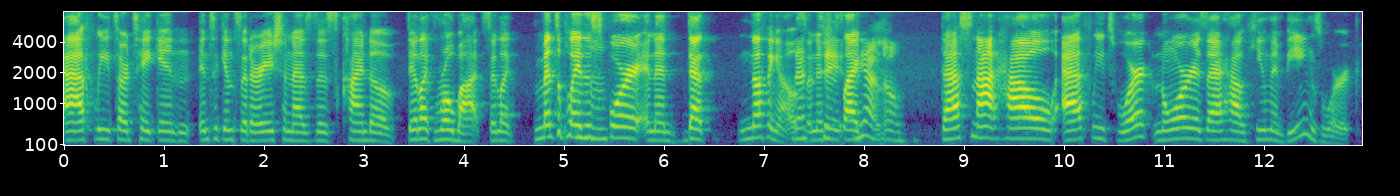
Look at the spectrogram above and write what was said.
athletes are taken into consideration as this kind of they're like robots. They're like meant to play mm-hmm. the sport, and then that nothing else. That's and it's it. just like, yeah, no. That's not how athletes work, nor is that how human beings work.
